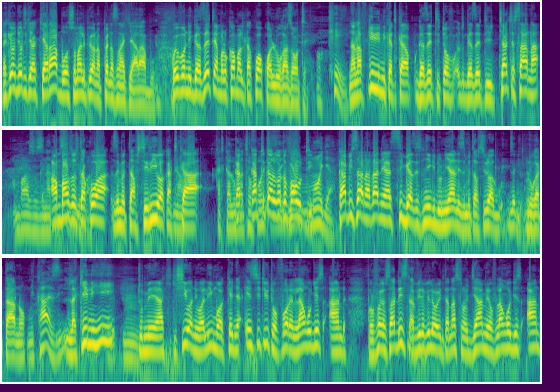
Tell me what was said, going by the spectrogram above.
lakini unajua tukia kiarabu wa somali pia wanapenda sana kiarabu kwa hivyo ni gazeti ambalo kama litakuwa kwa lugha zote Okay. na nafikiri ni katika gazeti, tof, gazeti chache sana ambazo zinatafsiriwa ambazo zitakuwa zimetafsiriwa katika Katika lugha tofauti katika lugha tofauti kabisa. Nadhani ya si nyingi duniani zimetafsiriwa lugha tano, ni kazi lakini hii mm. tumehakikishiwa ni walimu wa Kenya Institute of Foreign Languages and Professional Studies na vile vile wa International Journal of Languages and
